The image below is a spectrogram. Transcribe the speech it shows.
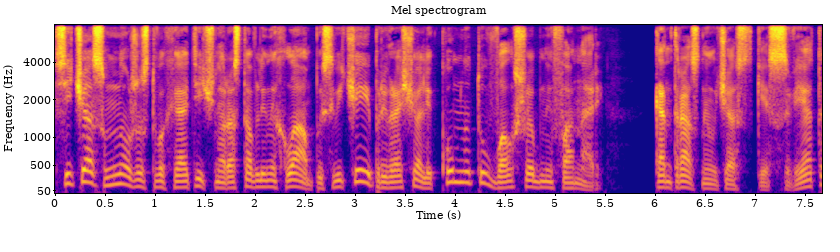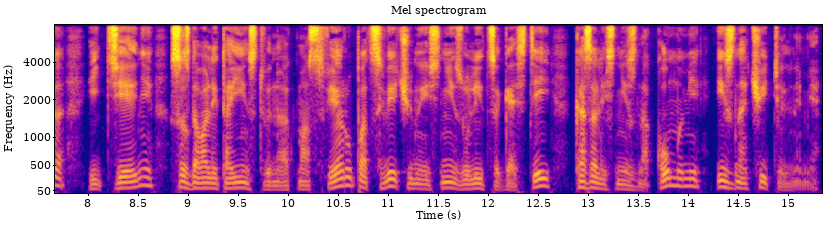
Сейчас множество хаотично расставленных ламп и свечей превращали комнату в волшебный фонарь. Контрастные участки света и тени создавали таинственную атмосферу, подсвеченные снизу лица гостей казались незнакомыми и значительными.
